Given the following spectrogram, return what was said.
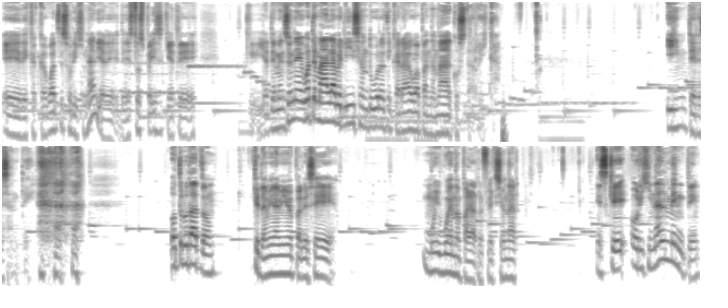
eh, de cacahuate es originaria de, estos países que ya, te, que ya te mencioné, Guatemala, Belice, Honduras, Nicaragua, Panamá, Costa Rica. Interesante. Otro dato que también a mí me parece muy bueno para reflexionar es que originalmente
